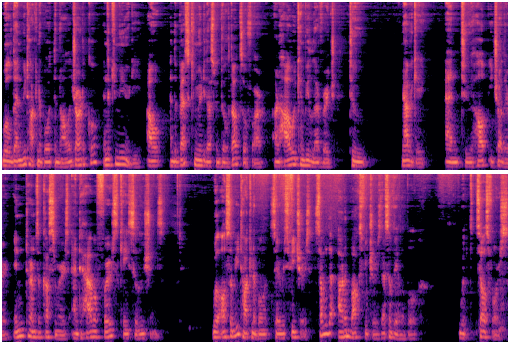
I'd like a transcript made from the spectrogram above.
We'll then be talking about the knowledge article and the community, and the best community that's been built out so far on how it can be leveraged to navigate and to help each other in terms of customers and to have a first case solutions. We'll also be talking about service features, some of the out of box features that's available with Salesforce.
